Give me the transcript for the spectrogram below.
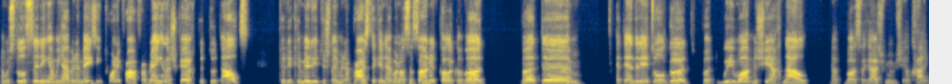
and we're still sitting and we have an amazing 24 hour for bringing Ashkech to Tut Alts, to the committee, to Shleimin Aparstik, and everyone else on it, Kavod. But um, at the end of the day, it's all good, but we want Mashiach now, not Bas Agashmi Mashiach Chaim.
